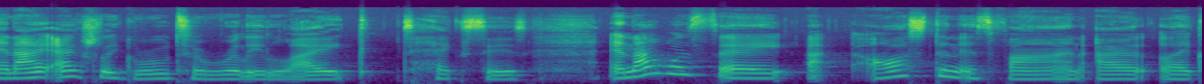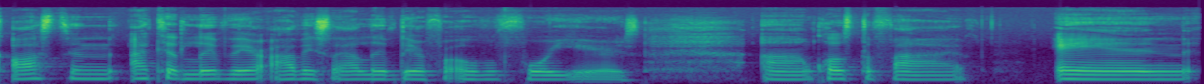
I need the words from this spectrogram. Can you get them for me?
and I actually grew to really like Texas. And I would say Austin is fine. I like Austin. I could live there. Obviously, I lived there for over four years, um, close to five, and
